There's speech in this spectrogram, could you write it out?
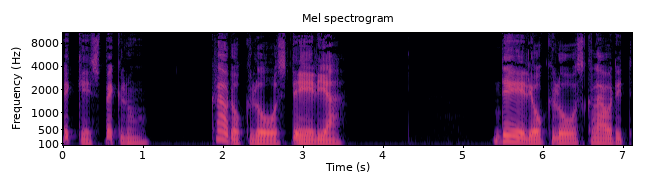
ecce speculum, claud oculos delia. Delia oculos claudit,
